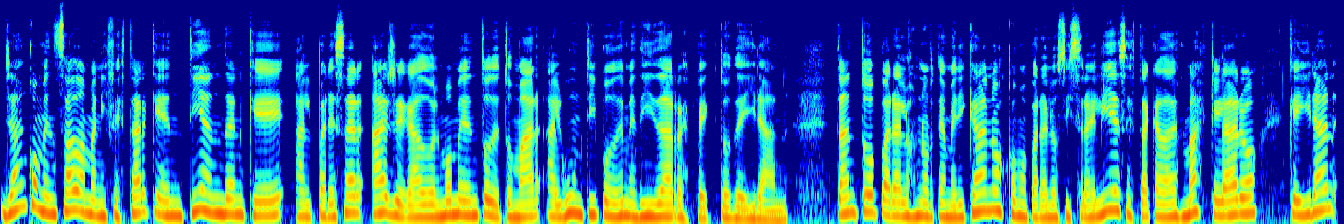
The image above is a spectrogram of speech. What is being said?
ya han comenzado a manifestar que entienden que al parecer ha llegado el momento de tomar algún tipo de medida respecto de Irán. Tanto para los norteamericanos como para los israelíes está cada vez más claro que Irán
